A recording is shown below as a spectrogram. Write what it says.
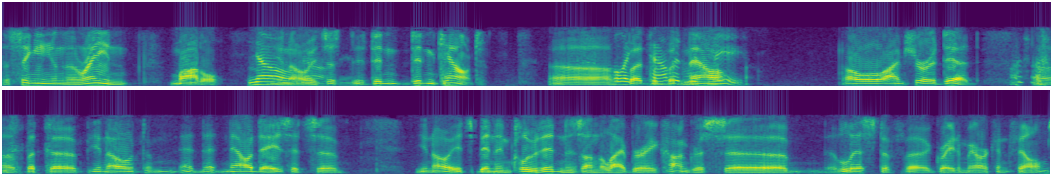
the singing in the rain model. No, you know, no, it just yeah. it didn't didn't count. Uh well, it but counted but now with me. Oh, I'm sure it did. Uh, but uh, you know, nowadays it's uh, you know it's been included and is on the Library of Congress uh, list of uh, great American films.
